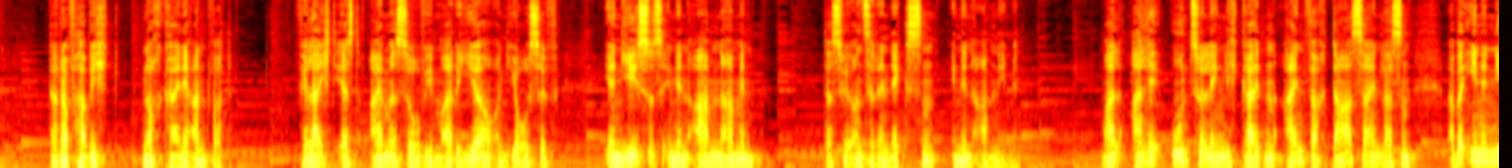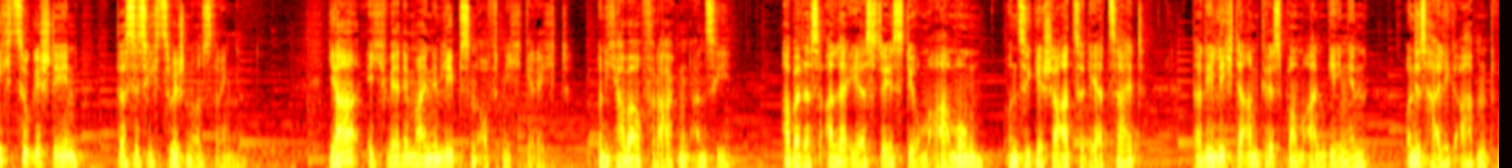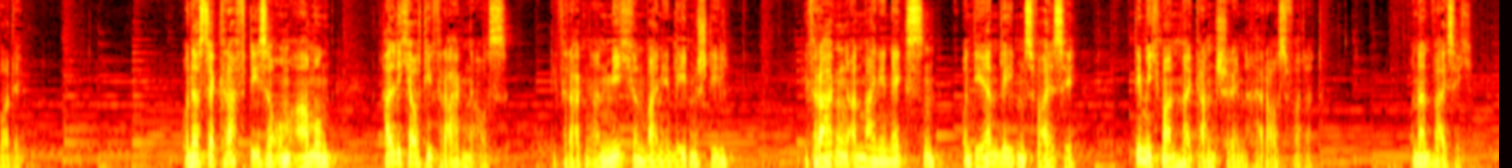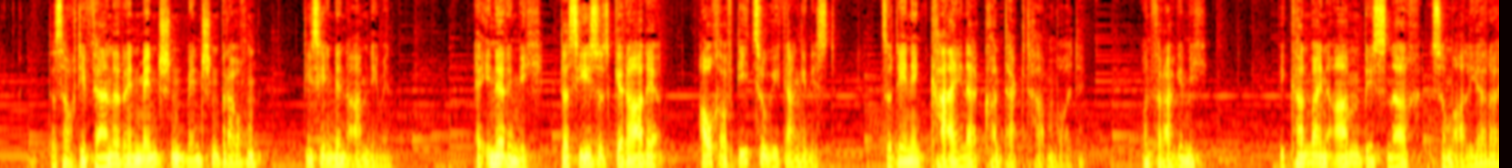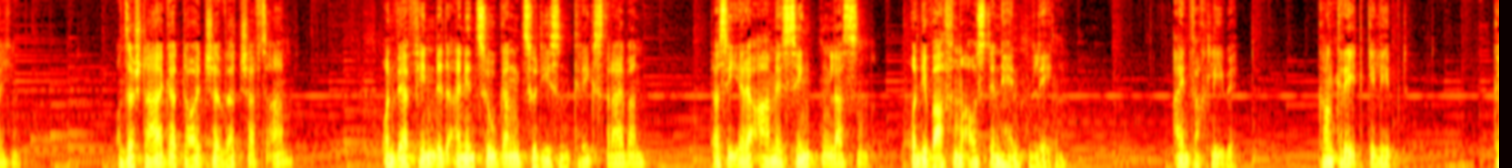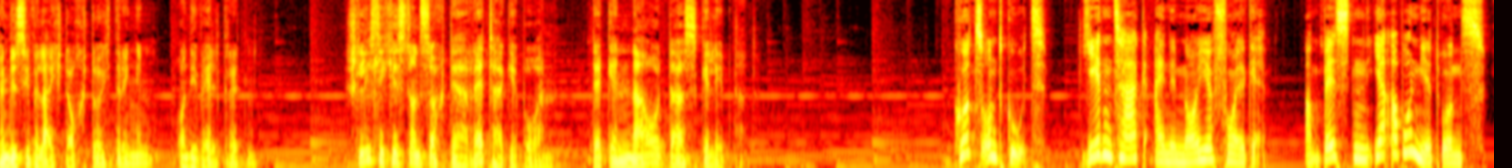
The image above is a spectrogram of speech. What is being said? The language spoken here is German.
darauf habe ich noch keine Antwort. Vielleicht erst einmal so wie Maria und Josef ihren Jesus in den Arm nahmen, dass wir unsere Nächsten in den Arm nehmen. Mal alle Unzulänglichkeiten einfach da sein lassen, aber ihnen nicht zugestehen, dass sie sich zwischen uns drängen. Ja, ich werde meinen Liebsten oft nicht gerecht und ich habe auch Fragen an sie. Aber das allererste ist die Umarmung und sie geschah zu der Zeit, da die Lichter am Christbaum angingen und es Heiligabend wurde. Und aus der Kraft dieser Umarmung halte ich auch die Fragen aus. Die Fragen an mich und meinen Lebensstil, die Fragen an meine Nächsten und deren Lebensweise, die mich manchmal ganz schön herausfordert. Und dann weiß ich, dass auch die ferneren Menschen Menschen brauchen, die sie in den Arm nehmen. Erinnere mich, dass Jesus gerade auch auf die zugegangen ist, zu denen keiner Kontakt haben wollte. Und frage mich, wie kann mein Arm bis nach Somalia reichen? Unser starker deutscher Wirtschaftsarm? Und wer findet einen Zugang zu diesen Kriegstreibern, dass sie ihre Arme sinken lassen und die Waffen aus den Händen legen? Einfach Liebe. Konkret gelebt, könnte sie vielleicht doch durchdringen und die Welt retten? Schließlich ist uns doch der Retter geboren, der genau das gelebt hat. Kurz und gut. Jeden Tag eine neue Folge. Am besten, ihr abonniert uns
